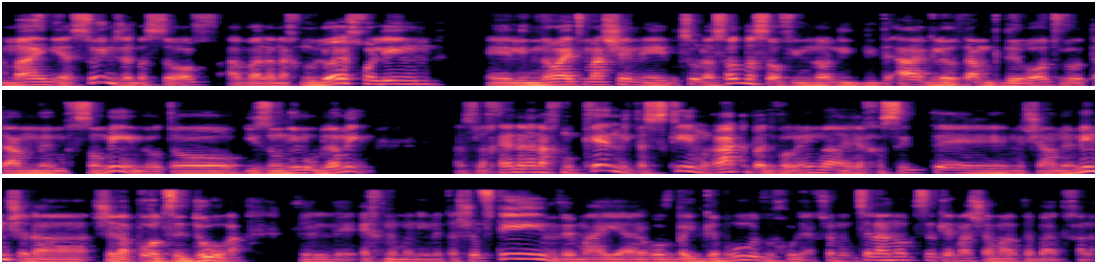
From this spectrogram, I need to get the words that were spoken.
מה הם יעשו עם זה בסוף, אבל אנחנו לא יכולים למנוע את מה שהם ירצו לעשות בסוף אם לא נדאג לאותם גדרות ואותם מחסומים ואותו איזונים ובלמים. אז לכן אנחנו כן מתעסקים רק בדברים היחסית אה, משעממים של, ה, של הפרוצדורה, של איך ממנים את השופטים ומה יהיה הרוב בהתגברות וכולי. עכשיו אני רוצה לענות קצת למה שאמרת בהתחלה.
